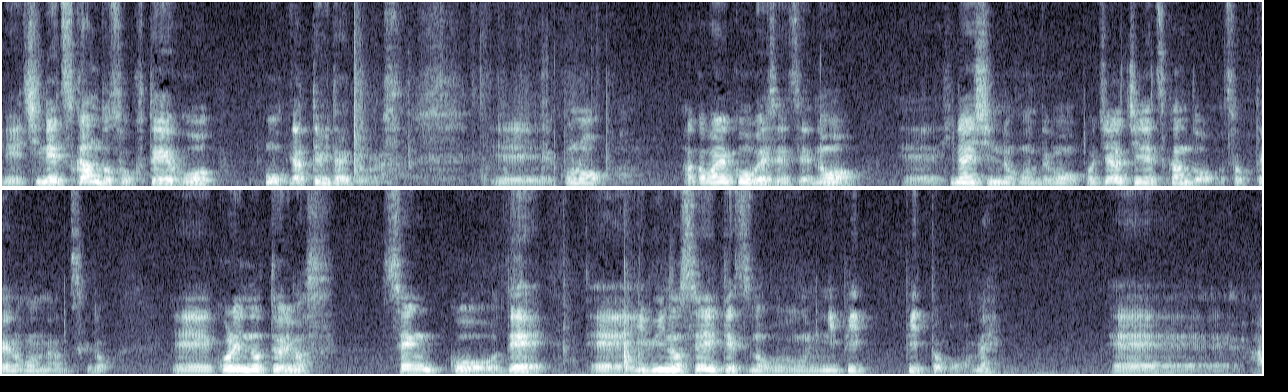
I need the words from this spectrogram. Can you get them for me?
えー、地熱感度測定法をやってみたいと思います、えー、この赤羽神戸先生の、えー、避内心の本でもこちら地熱感度測定の本なんですけど、えー、これに載っております。線香で、えー、指の清潔の部分にピッピッとこうね、えー、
